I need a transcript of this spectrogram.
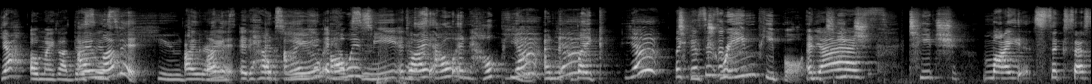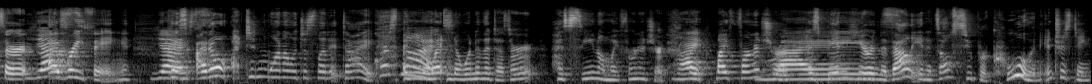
Yeah. Oh my God, this I is love it. huge, I love Grace. it. It helps And you, it helps me, it fly helps- out and help you, Yeah, and yeah, like yeah. Like to this train people and Yes. teach teach my successor Yes. everything. Yes. I don't. I didn't want to just let it die. Of course And you know what? No one in the desert has seen all my furniture. Right. Like, my furniture has been here in the valley, and it's all super cool and interesting.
